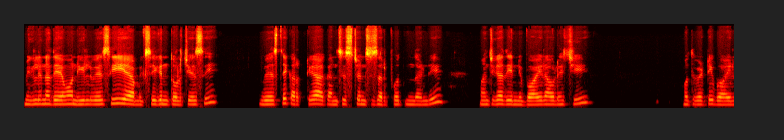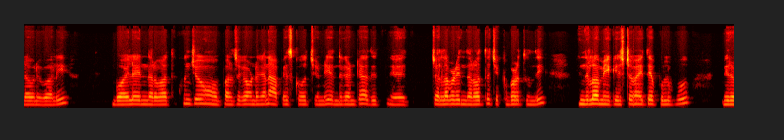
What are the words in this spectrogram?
మిగిలినదేమో నీళ్ళు వేసి ఆ మిక్సీ గిన్నె తొలిచేసి వేస్తే కరెక్ట్‌గా ఆ కన్సిస్టెన్సీ సరిపోతుందండి. మంచిగా దీన్ని బాయిల్ అవ్వనిచ్చి మూతపెట్టి బాయిల్ అవనివ్వాలి బాయిల్ అయిన తర్వాత కొంచెం పలచగా ఉండగానే ఆపేసుకోవచ్చండి. ఎందుకంటే అది చల్లబడిన తర్వాత చిక్కబడుతుంది. ఇందులో మీకు ఇష్టమైతే పులుపు మీరు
